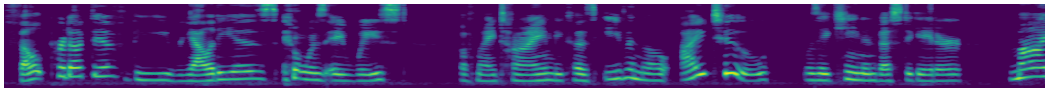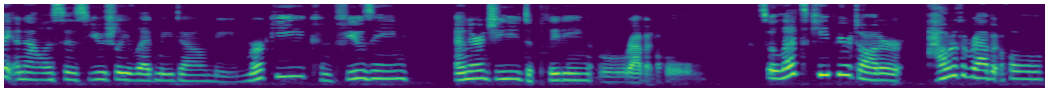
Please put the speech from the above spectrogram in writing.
felt productive, the reality is it was a waste of my time because even though I too was a keen investigator, my analysis usually led me down the murky, confusing, energy depleting rabbit hole. So let's keep your daughter out of the rabbit hole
